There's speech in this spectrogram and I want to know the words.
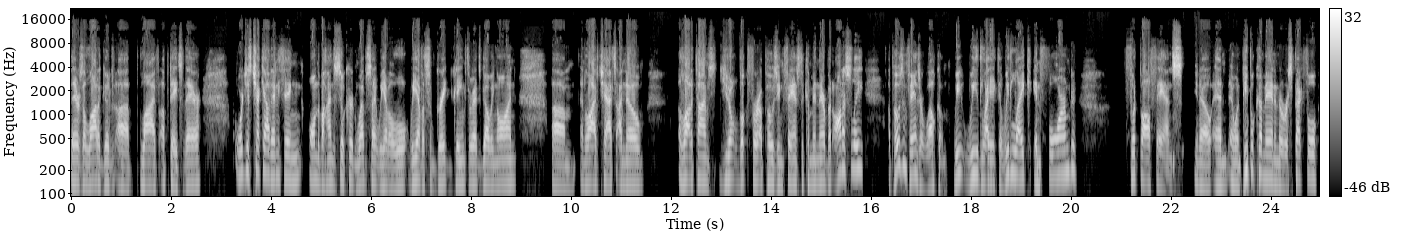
There's a lot of good uh, live updates there or just check out anything on the Behind the Steel Curtain website. We have a we have a, some great game threads going on um, and live chats. I know a lot of times you don't look for opposing fans to come in there, but honestly, opposing fans are welcome. We we like that. We like informed football fans you know and and when people come in and are respectful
